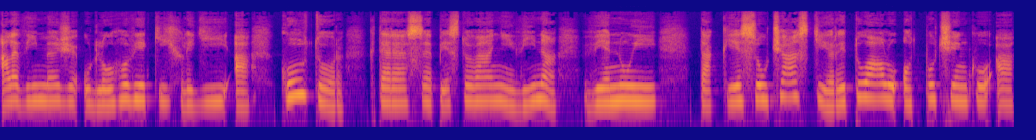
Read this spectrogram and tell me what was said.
ale víme, že u dlouhověkých lidí a kultur, které se pěstování vína věnují, tak je součástí rituálu odpočinku a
